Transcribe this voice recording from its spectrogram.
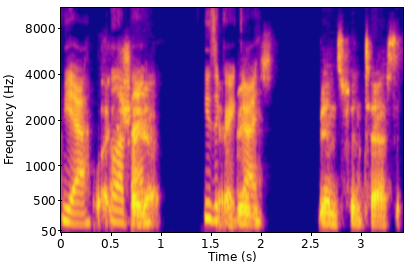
Yeah, like, I love Ben. Up. He's a yeah, great Ben's, guy. Ben's fantastic.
